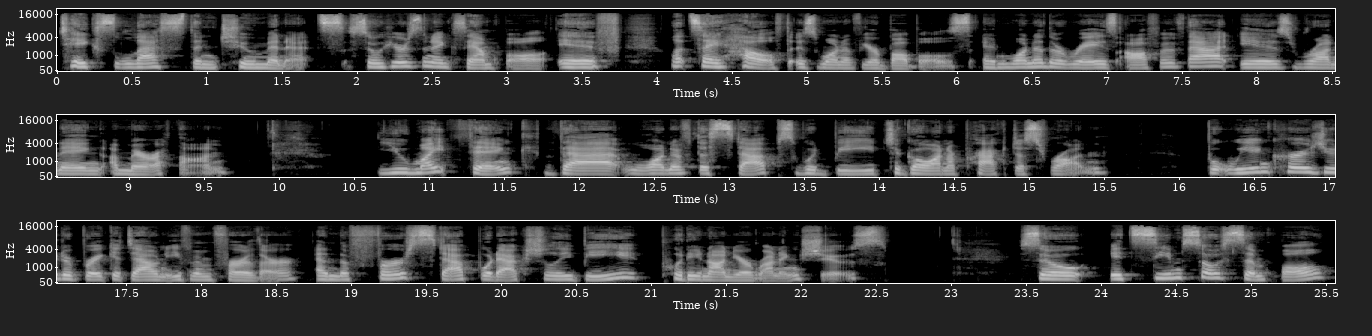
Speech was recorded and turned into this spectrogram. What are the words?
takes less than two minutes. So here's an example. If, let's say, health is one of your bubbles, and one of the rays off of that is running a marathon. You might think that one of the steps would be to go on a practice run but we encourage you to break it down even further. And the first step would actually be putting on your running shoes. So it seems so simple,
